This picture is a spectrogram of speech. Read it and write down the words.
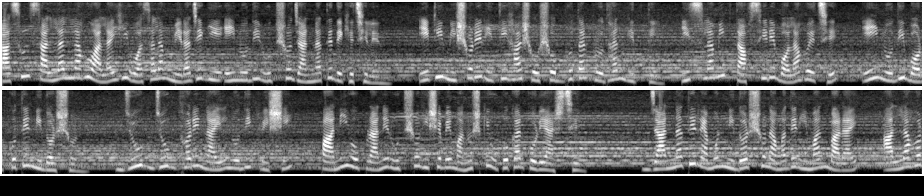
রাসূল সাল্লাল্লাহু আলাইহি ওয়াসালাম মেরাজে গিয়ে এই নদীর উৎস জান্নাতে দেখেছিলেন। এটি মিশরের ইতিহাস ও সভ্যতার প্রধান ভিত্তি। ইসলামিক তাফসিরে বলা হয়েছে, এই নদী বরকতের নিদর্শন। যুগ যুগ ধরে নাইল নদী কৃষি, পানি ও প্রাণের উৎস হিসেবে মানুষকে উপকার করে আসছে। জান্নাতের এমন নিদর্শন আমাদের ইমান বাড়ায়, আল্লাহর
